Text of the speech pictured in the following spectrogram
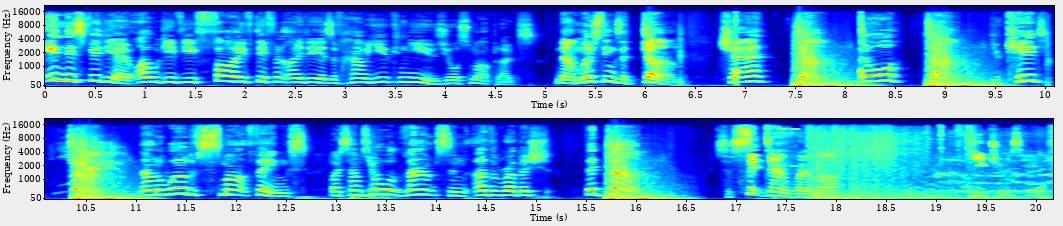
In this video, I will give you five different ideas of how you can use your smart plugs. Now, most things are dumb. Chair, dumb. Door, dumb. Your kid, dumb. Now, in a world of smart things, by Sam's, your lamps and other rubbish, they're dumb. So sit down, Grandma. The future is here.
